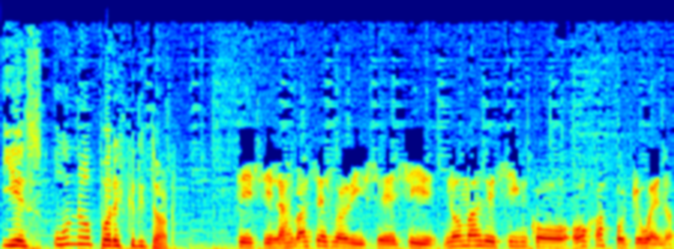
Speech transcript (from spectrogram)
Y es uno por escritor. Sí, sí, las bases lo dice, sí, no más de cinco hojas porque, bueno,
